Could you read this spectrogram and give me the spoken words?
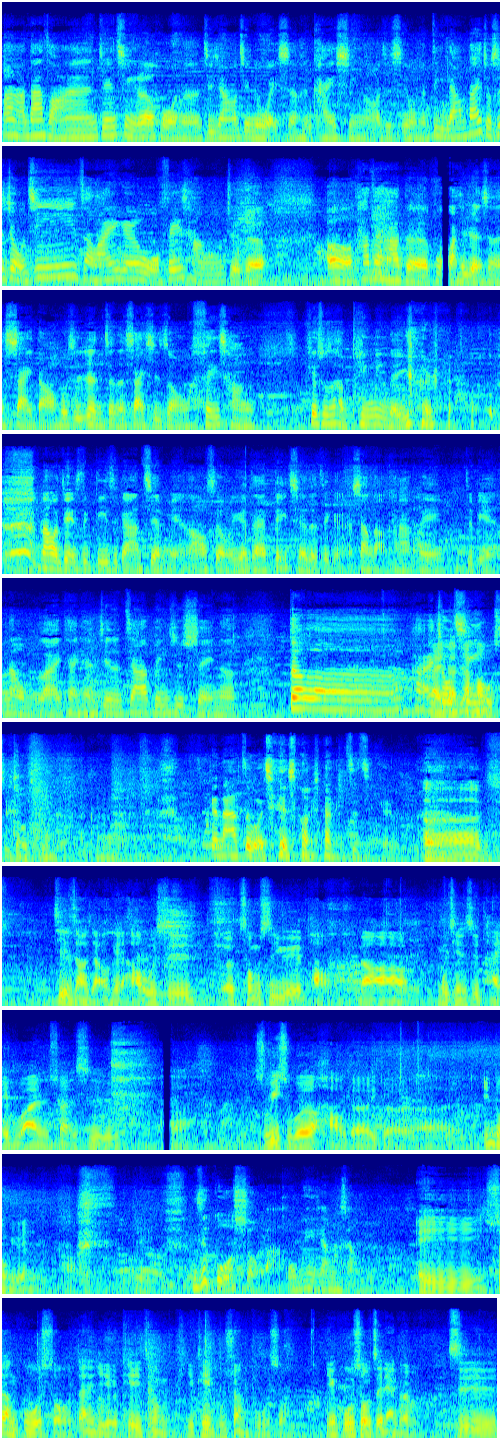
那大家早安，今天庆热活呢即将要进入尾声，很开心哦，这是我们第两百九十九集，找来一个我非常觉得，呃，他在他的不管是人生的赛道或是认真的赛事中，非常可以说是很拼命的一个人。那我今天也是第一次跟他见面，然后所以我们约在北车的这个向导咖啡这边。那我们来看看今天的嘉宾是谁呢？噔了，嗨，大家好，我是周青。跟大家自我介绍一下你自己，可以吗？呃，介绍一下，OK，好，我是呃从事越野跑，那目前是台湾算是呃数一数二好的一个呃运动员，好，对。你是国手吧？我们可以这样想。诶，算国手，但也可以这种，也可以不算国手，因为国手这两个是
